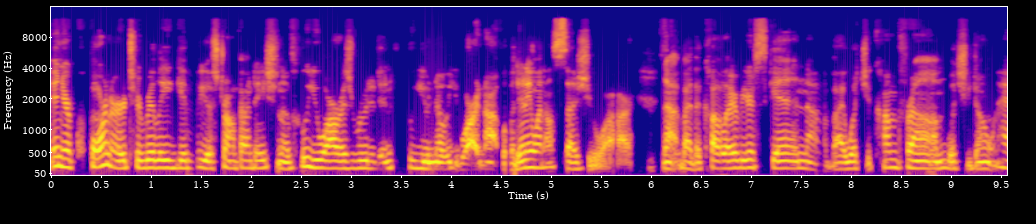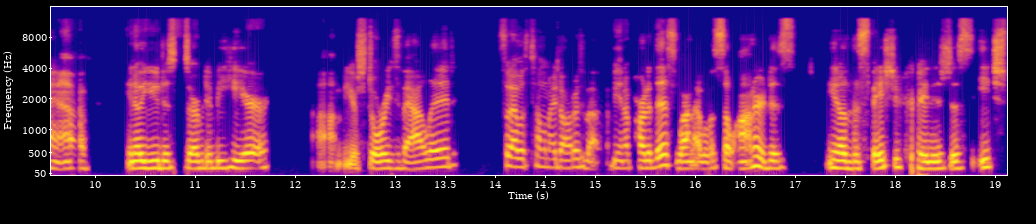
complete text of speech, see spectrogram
in your corner to really give you a strong foundation of who you are is rooted in who you know you are not what anyone else says you are. Not by the color of your skin not by what you come from what you don't have. You know you deserve to be here. Um, your story's valid. So i was telling my daughters about being a part of this. One i was so honored is you know the space you created is just each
